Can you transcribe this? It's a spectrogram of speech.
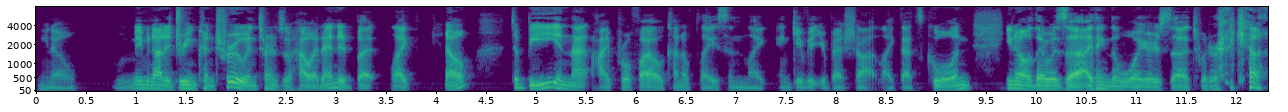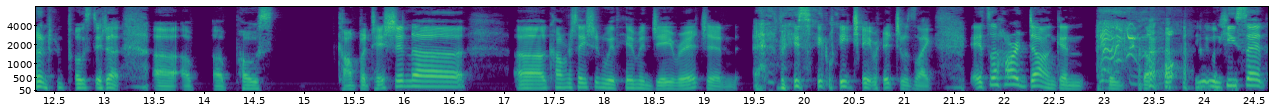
you know, maybe not a dream come true in terms of how it ended, but like, you know, to be in that high profile kind of place and like and give it your best shot, like that's cool. And you know, there was, uh, I think the Warriors uh, Twitter account posted a a, a post competition uh uh conversation with him and Jay Rich and, and basically Jay Rich was like it's a hard dunk and the, the, he said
